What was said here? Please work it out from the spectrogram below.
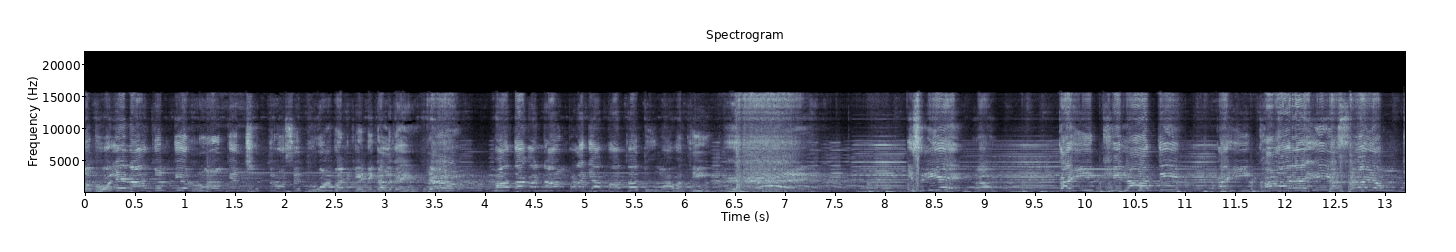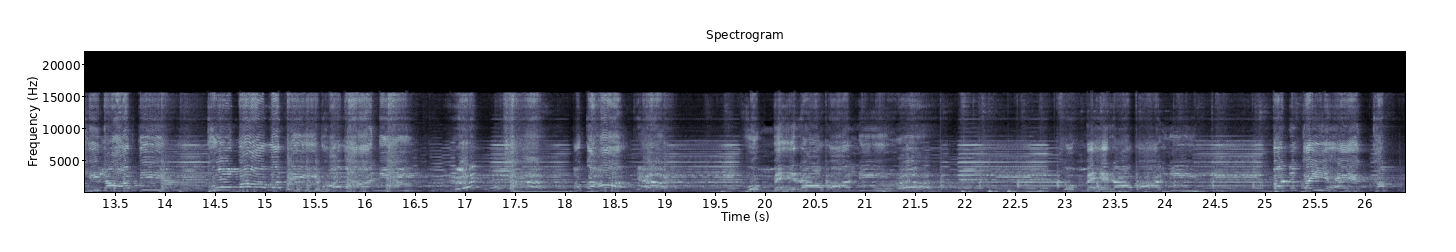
तो भोलेनाथ उनके रों के छिद्रों से धुआँ बन के निकल गए। माता का नाम पड़ गया माता धूमावती। इसलिए कहीं खिलाती कहीं खा रही स्वयं खिलाती धूमावती भवानी। तो कहा वो मेहरा वाली वो मेहरा वाली बन गई है खप्पर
